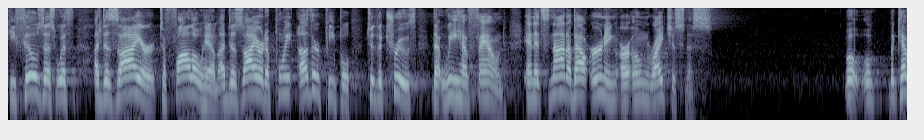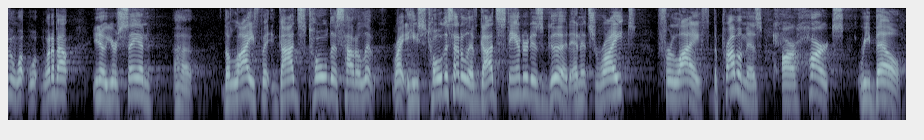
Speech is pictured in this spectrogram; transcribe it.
he fills us with a desire to follow him, a desire to point other people to the truth that we have found. And it's not about earning our own righteousness. Well, well but Kevin, what, what, about, you know, you're saying uh, the life, but God's told us how to live. Right, He's told us how to live. God's standard is good and it's right for life. The problem is our hearts rebel.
